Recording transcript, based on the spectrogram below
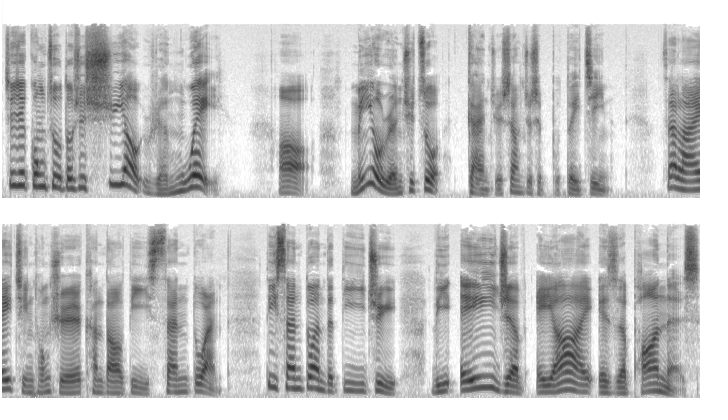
这些工作都是需要人为哦，没有人去做，感觉上就是不对劲。再来，请同学看到第三段。第三段的第一句：“The age of AI is upon us。”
